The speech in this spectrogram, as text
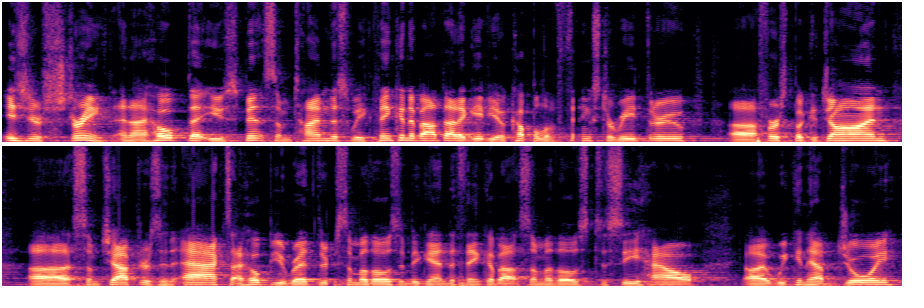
is your strength. And I hope that you spent some time this week thinking about that. I gave you a couple of things to read through. Uh, first book of John, uh, some chapters in Acts. I hope you read through some of those and began to think about some of those to see how uh, we can have joy,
